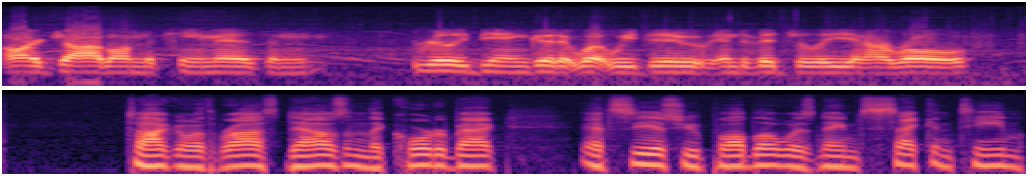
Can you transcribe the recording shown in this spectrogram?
our job on the team is, and really being good at what we do individually in our roles. Talking with Ross Dausin, the quarterback at CSU Pueblo, was named second team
